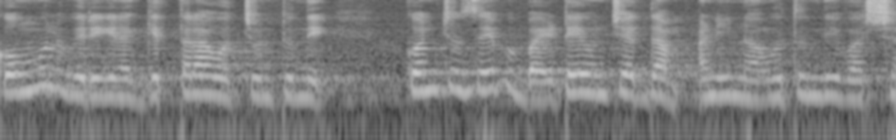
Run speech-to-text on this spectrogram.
కొమ్ములు విరిగిన గిత్తలా వచ్చుంటుంది. కొంచెంసేపు బయటే ఉంచేద్దాం అని నవ్వుతుంది వర్ష.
